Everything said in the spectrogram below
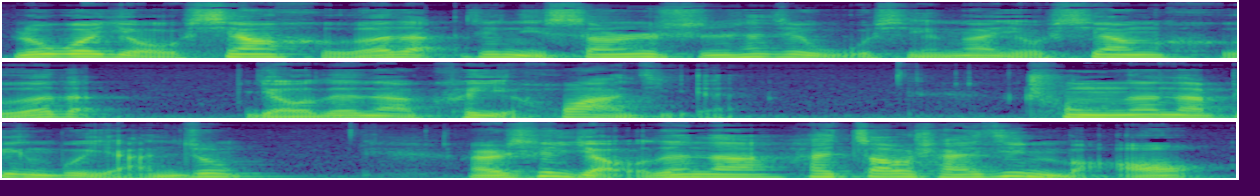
如果有相合的，就你生日时辰这五行啊有相合的。有的呢可以化解，冲的呢并不严重，而且有的呢还招财进宝，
